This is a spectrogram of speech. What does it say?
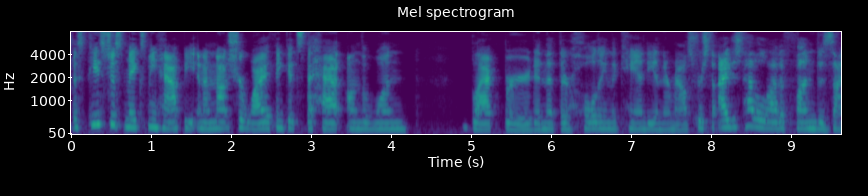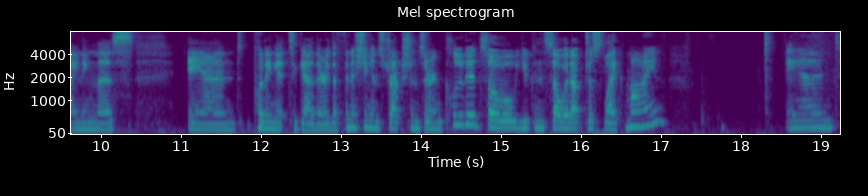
This piece just makes me happy, and I'm not sure why. I think it's the hat on the one blackbird and that they're holding the candy in their mouths. First, I just had a lot of fun designing this and putting it together. The finishing instructions are included, so you can sew it up just like mine. And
